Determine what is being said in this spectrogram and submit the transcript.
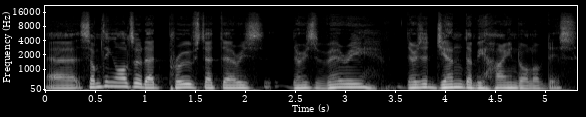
Uh, something also that proves that there is there is very there's agenda behind all of this.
